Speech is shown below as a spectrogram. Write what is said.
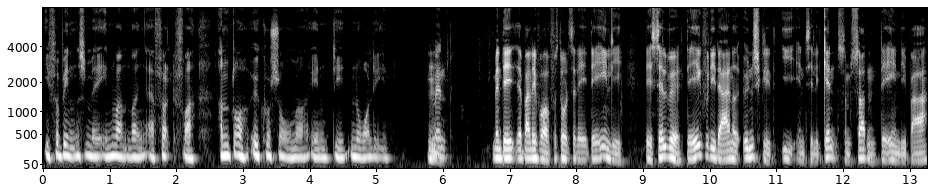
i forbindelse med indvandring af folk fra andre økozoner end de nordlige. Mm. Men Men det er bare lige for at forstå det, så det, det er egentlig, det er selve, det er ikke fordi, der er noget ønskeligt i intelligens som sådan, det er egentlig bare,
